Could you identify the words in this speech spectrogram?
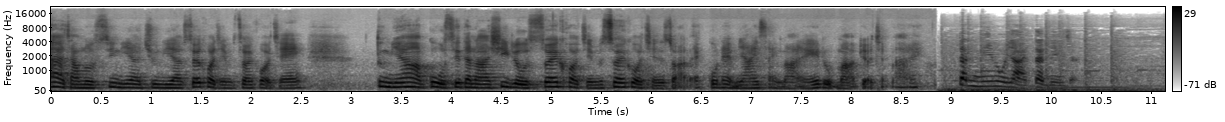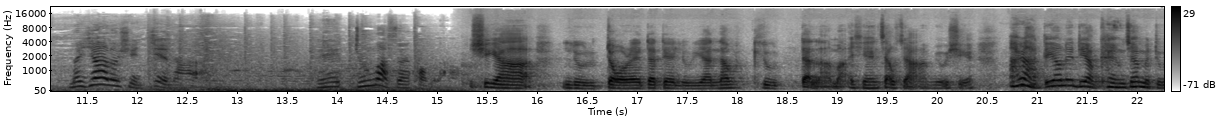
အဲ့ဒါကြောင့်မလို့ senior junior ဆွဲခေါ်ခြင်းမဆွဲခေါ်ခြင်း သူများကကိုယ်စေတနာရှိလို့ဆွဲခေါ်ခြင်းမဆွဲခေါ်ခြင်းဆိုတာလေကိုယ်နဲ့အများကြီးဆိုင်ပါတယ်လို့မှပြောချင်ပါတယ်တက်နင်းလို့ရရင်တက်နင်းချင်မရလို့ရှရင်ကျင့်ထားတာဘယ်ဒူးမှဆွဲခေါ်မလား ရှေ့ကလူတော်တဲ့တက်တဲ့လူတွေကနောက်လူတက်လာမှအရန်ကြောက်ကြတာမျိုးရှိတယ်အဲ့ဒါတယောက်နဲ့တယောက်ခံယူချက်မတူ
